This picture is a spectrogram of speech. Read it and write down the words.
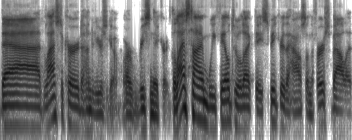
that last occurred 100 years ago or recently occurred. The last time we failed to elect a Speaker of the House on the first ballot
